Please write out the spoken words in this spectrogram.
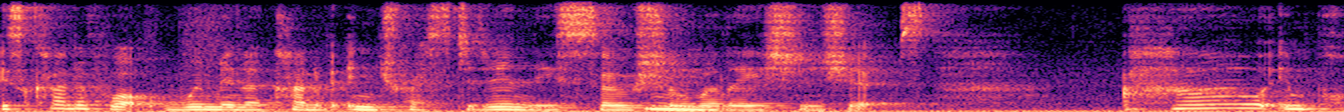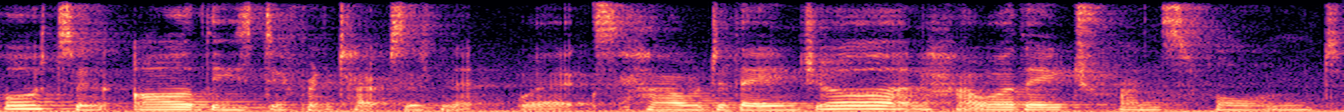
is kind of what women are kind of interested in these social mm. relationships how important are these different types of networks? How do they endure and how are they transformed?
